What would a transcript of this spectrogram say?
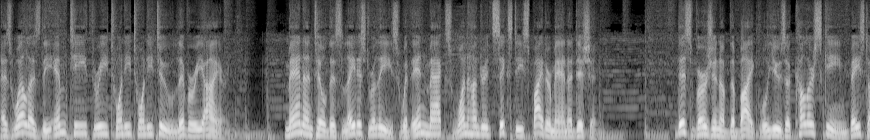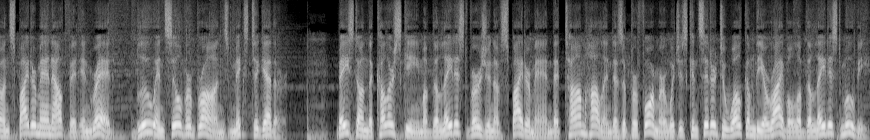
as well as the MT3 2022 livery iron. Man until this latest release with NMAX 160 Spider-Man edition. This version of the bike will use a color scheme based on Spider-Man outfit in red, blue and silver bronze mixed together based on the color scheme of the latest version of Spider-Man that Tom Holland is a performer which is considered to welcome the arrival of the latest movie,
